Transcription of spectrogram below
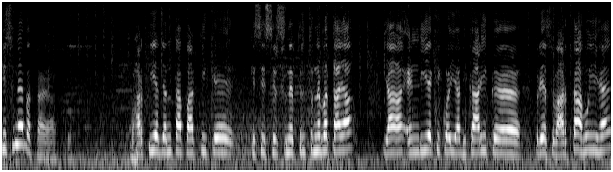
किसने बताया आपको? भारतीय जनता पार्टी के किसी शीर्ष नेतृत्व ने बताया? या एनडीए की कोई आधिकारिक प्रेस वार्ता हुई है?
